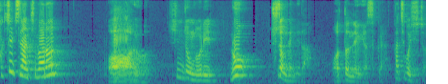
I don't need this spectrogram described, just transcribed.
확실치 않지만은 어유 신종놀이로 추정됩니다. 어떤 내용이었을까요? 같이 보시죠.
